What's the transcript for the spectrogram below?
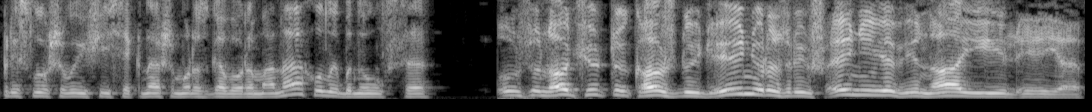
Прислушивающийся к нашему разговору монах улыбнулся. — Значит, каждый день разрешение вина и елея,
